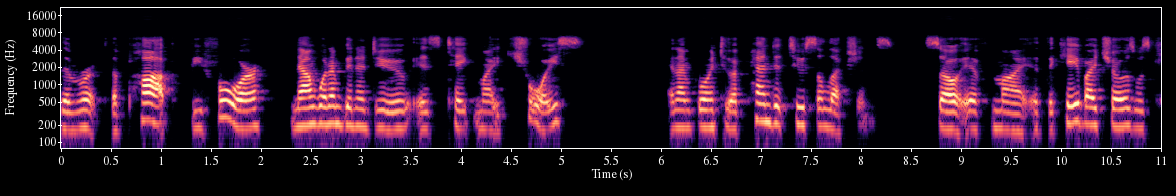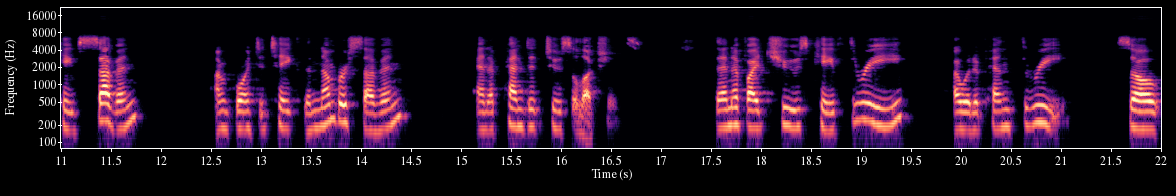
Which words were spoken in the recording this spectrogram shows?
the, the pop before, now what I'm going to do is take my choice and I'm going to append it to selections. So if my if the cave I chose was cave 7, I'm going to take the number 7 and append it to selections. Then if I choose cave 3, I would append 3. So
